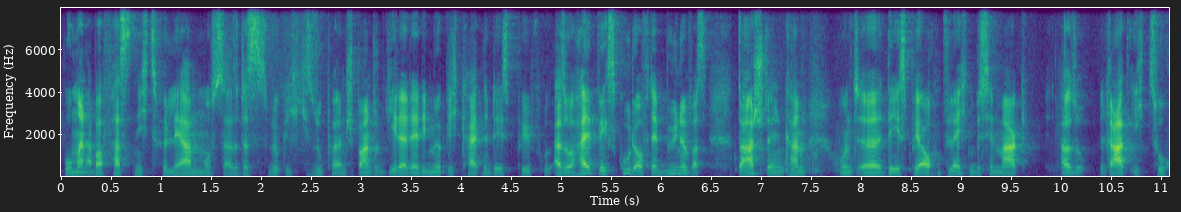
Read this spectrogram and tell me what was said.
wo man aber fast nichts für lernen musste. Also das ist wirklich super entspannt und jeder, der die Möglichkeit eine DSP, also halbwegs gut auf der Bühne was darstellen kann und äh, DSP auch vielleicht ein bisschen mag, also rate ich zu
